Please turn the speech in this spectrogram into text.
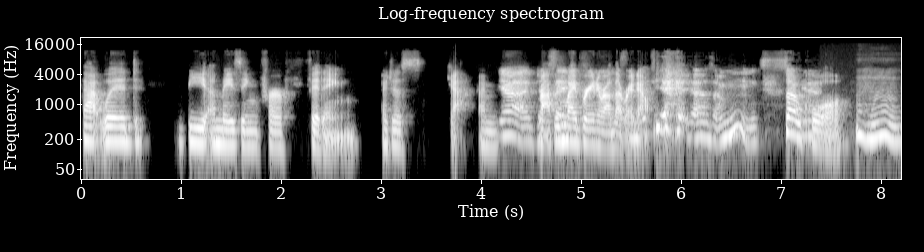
that would be amazing for fitting. I just yeah, I'm yeah, wrapping my brain around that right now. Yeah, I was like, mm, so yeah. cool. Mm-hmm.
